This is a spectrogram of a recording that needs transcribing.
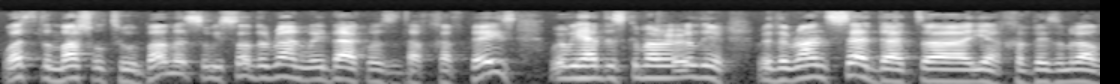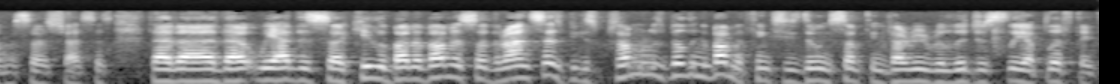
What's the mashal to Obama? So we saw the Ran way back was the Beis where we had this Gemara earlier where the Ran said that uh, yeah Chaf Beis says that uh, that we had this uh, kilu banabama. So the Ran says says because someone who's building a bama thinks he's doing something very religiously uplifting.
